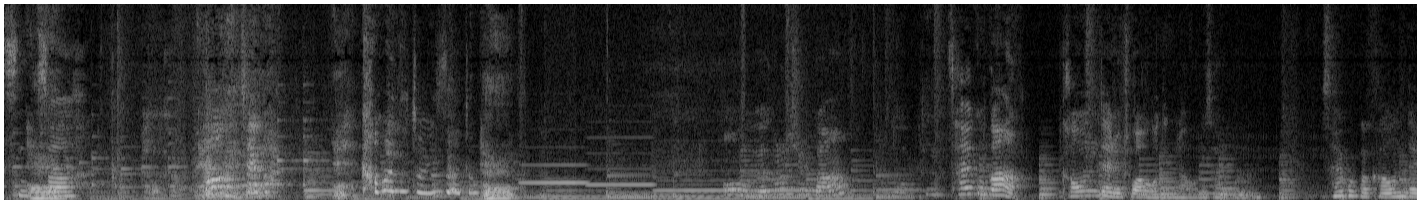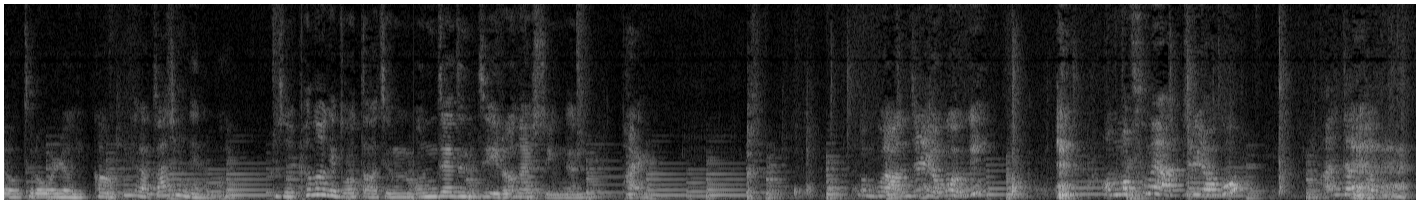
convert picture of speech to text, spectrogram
진짜. 아 제발. 가만히 좀 있어줘. 어 왜 그러실까? 살구가 가운데를 좋아하거든요 우리 살구는 살구가 가운데로 들어오려니까 핑계가 짜증내는 거예요 그래서 편하게 누웠다가 지금 언제든지 일어날 수 있는 발. 너 뭐야 앉으려고 여기? 엄마 품에 앉으려고? 앉았다. 일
